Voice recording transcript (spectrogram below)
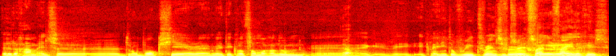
dan gaan mensen Dropbox sharen en weet ik wat ze allemaal gaan doen. Ja. Ik, ik, ik, weet niet of WeTransfer veilig is.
